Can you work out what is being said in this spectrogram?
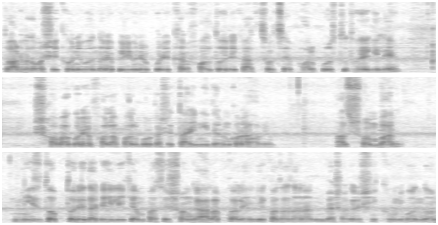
তো আঠারোতম শিক্ষক নিবন্ধনে প্রিলিমিনারি পরীক্ষার ফল তৈরির কাজ চলছে। ফল প্রস্তুত হয়ে গেলে সভা করে ফলাফল প্রকাশের তারিখ নির্ধারণ করা হবে। আজ সোমবার নিজ দপ্তরে দ্য ডেইলি ক্যাম্পাসের সঙ্গে আলাপকালে কথা জানান বেসরকারি শিক্ষক নিবন্ধন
